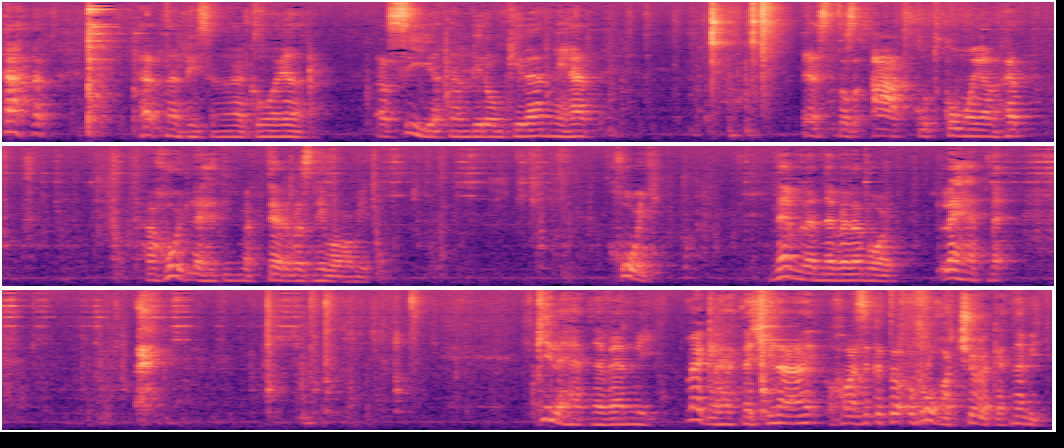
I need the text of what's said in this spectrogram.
Hát nem hiszem el komolyan. A szíjat nem bírom kivenni, hát ezt az átkot komolyan, hát, hát hogy lehet így megtervezni valamit? Hogy? Nem lenne vele baj. Lehetne... Ki lehetne venni, meg lehetne csinálni, ha ezeket a rohadt csöveket nem itt...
